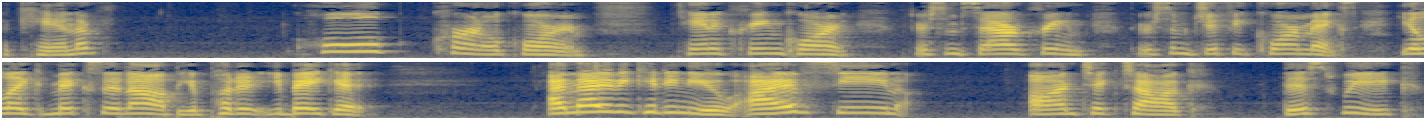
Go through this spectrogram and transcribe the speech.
a can of whole kernel corn, can of cream corn. There's some sour cream. There's some Jiffy corn mix. You like mix it up. You put it. You bake it. I'm not even kidding you. I have seen on TikTok this week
